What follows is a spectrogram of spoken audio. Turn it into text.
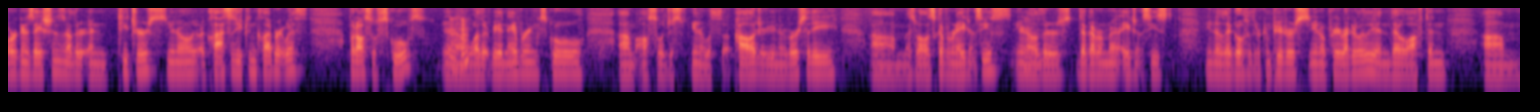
organizations and other and teachers, you know, or classes you can collaborate with, but also schools. You know, Mhm. whether it be a neighboring school, um, also just you know with a college or university, um, as well as government agencies. You know, Mhm. there's the government agencies. You know, they go through their computers, you know, pretty regularly, and they'll often um,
